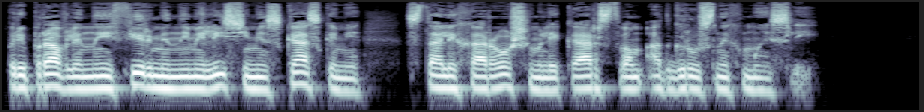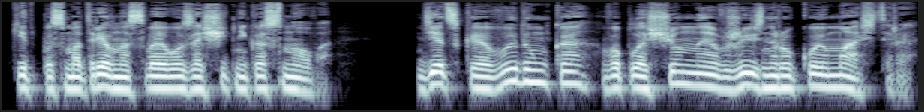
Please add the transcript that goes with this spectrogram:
приправленные фирменными лисьими сказками, стали хорошим лекарством от грустных мыслей. Кит посмотрел на своего защитника снова. Детская выдумка, воплощенная в жизнь рукой мастера.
